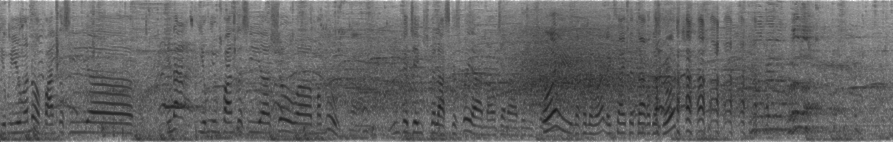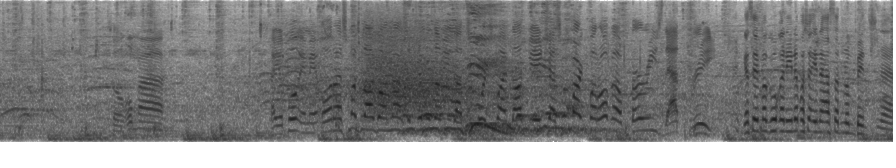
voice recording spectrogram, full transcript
yung, yung ano, fantasy, uh, ina, yung, yung fantasy uh, show, uh, Magu. Yung kay James Velasquez pa, i-announce na natin yung show. Oy, naku naman. Excited na ako doon, coach. So kung ah, kayo po ay may oras, mag-log on lang sa www.sports5.ph as Mark Baroka buries that three. Kasi magu kanina pa siya inaasar ng bench na.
